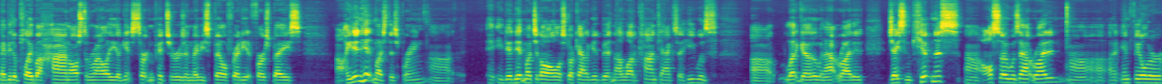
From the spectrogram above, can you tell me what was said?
maybe to play behind Austin Riley against certain pitchers and maybe spell Freddie at first base. Uh, he didn't hit much this spring. Uh, he didn't hit much at all. Struck out a good bit, not a lot of contact. So he was uh, let go and outrighted. Jason Kipnis uh, also was outrighted. Uh, an infielder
